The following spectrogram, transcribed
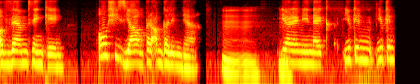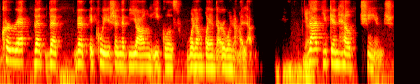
of them thinking, oh, she's young, pero ang galing niya. Mm-mm. You know mm. what I mean? Like you can you can correct that that that equation that young equals walang kwenta or walang alam. Yeah. That you can help change.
